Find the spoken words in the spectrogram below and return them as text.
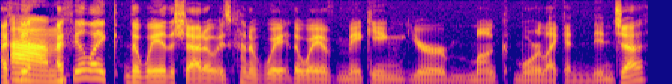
I feel Um, I feel like the way of the shadow is kind of way the way of making your monk more like a ninja,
